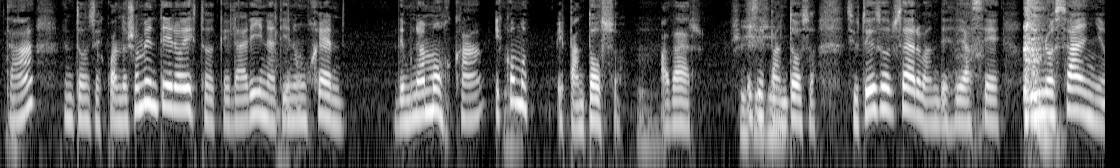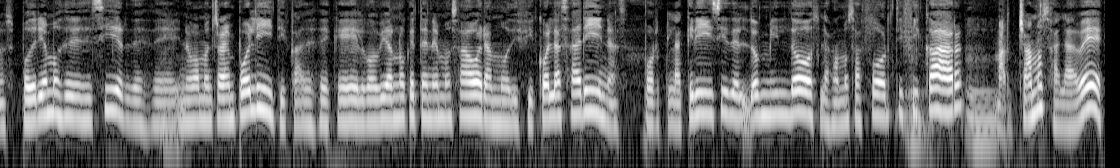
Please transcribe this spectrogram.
¿Está? Entonces, cuando yo me entero esto, que la harina tiene un gen de una mosca, es como espantoso. A ver, es espantoso. Si ustedes observan desde hace unos años, podríamos decir, desde, no vamos a entrar en política, desde que el gobierno que tenemos ahora modificó las harinas por la crisis del 2002, las vamos a fortificar, mm, mm. marchamos a la B.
